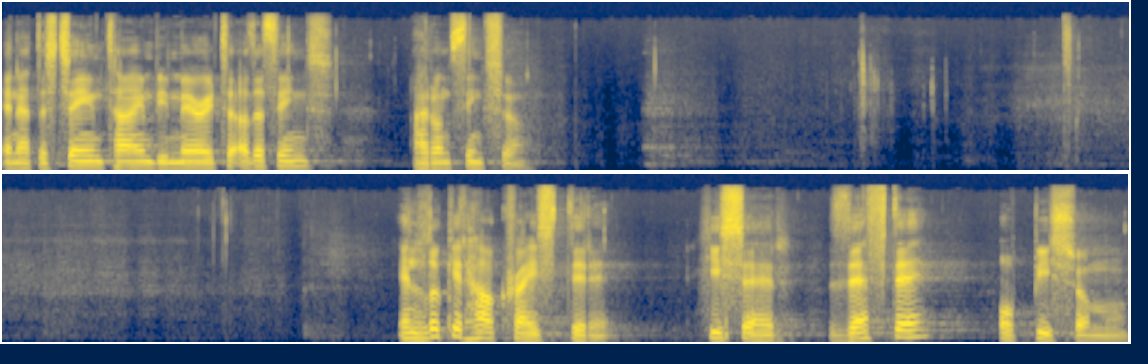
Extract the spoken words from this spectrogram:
and at the same time be married to other things? I don't think so. And look at how Christ did it. He said, Defte opisomu.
